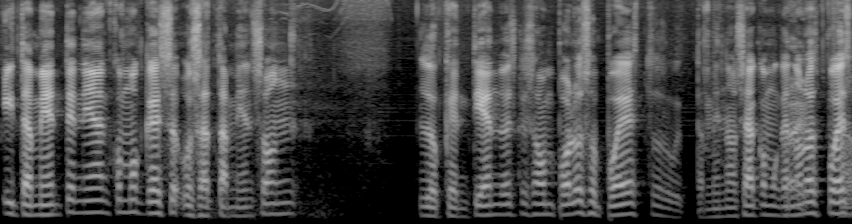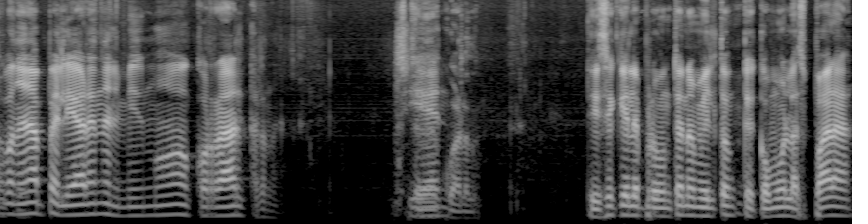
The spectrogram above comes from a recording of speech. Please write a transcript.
Y también tenían como que eso, o sea, también son, lo que entiendo es que son polos opuestos, güey. También, o sea, como que no los puedes ah, poner a pelear en el mismo corral, carnal. Estoy de acuerdo. Dice que le preguntan a Milton que cómo las para.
